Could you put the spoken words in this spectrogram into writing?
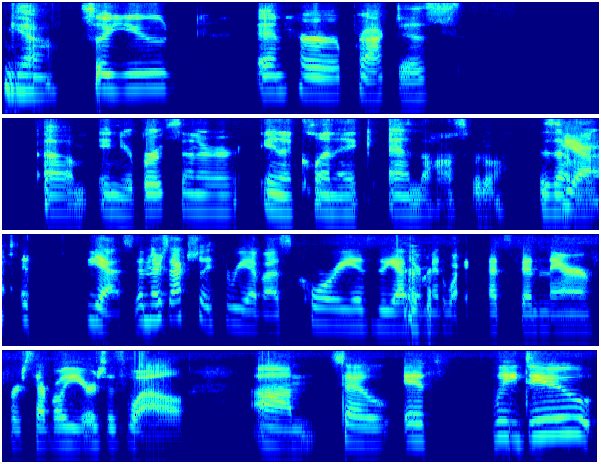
Yeah. So you and her practice um, in your birth center, in a clinic, and the hospital. Is that yeah, right? Yes, and there's actually three of us. Corey is the other okay. midwife that's been there for several years as well. Um, so if we do,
